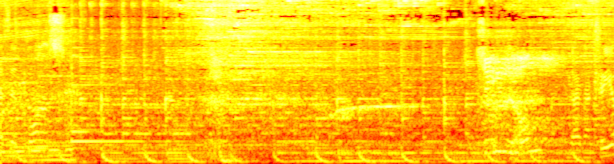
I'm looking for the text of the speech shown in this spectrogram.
as it bonus. Dragon Trio.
